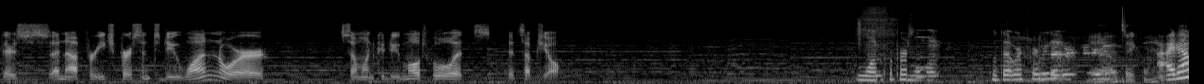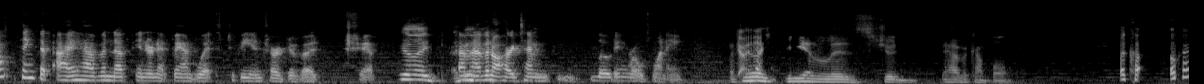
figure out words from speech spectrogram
there's enough for each person to do one, or someone could do multiple. It's it's up to y'all. One per person. Would that work for everybody? Yeah, I'll take one. I don't think that I have enough internet bandwidth to be in charge of a ship. I feel like I I'm having like, a hard time loading Roll20. I feel like me and Liz should have a couple. Okay. Okay.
